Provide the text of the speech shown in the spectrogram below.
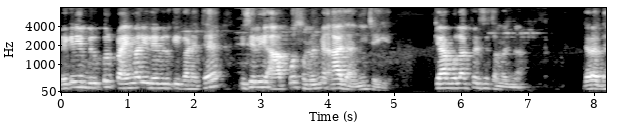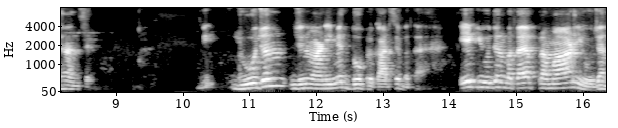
लेकिन ये बिल्कुल प्राइमरी लेवल की गणित है, इसीलिए आपको समझ में आ जानी चाहिए। क्या बोला फिर से समझना? जरा ध्यान से। योजन जिनवाणी में दो प्रकार से बताया है। एक योजन बताया प्रमाण योजन।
